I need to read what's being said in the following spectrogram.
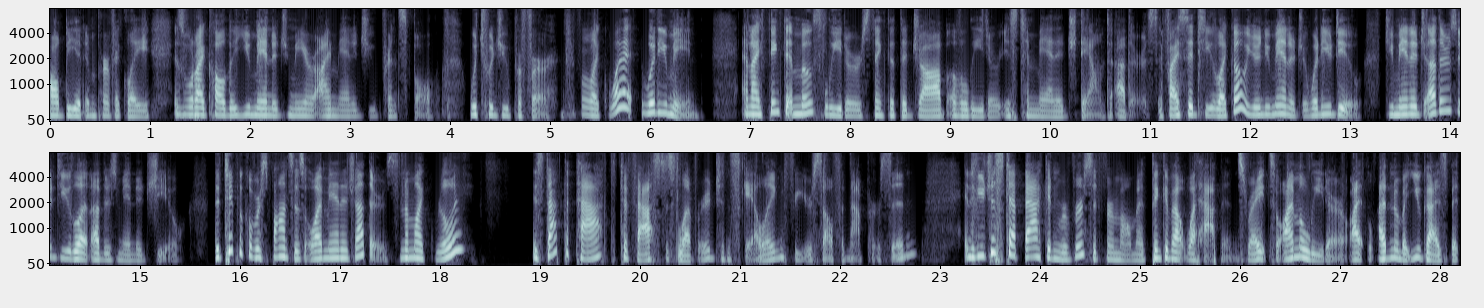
albeit imperfectly, is what I call the you manage me or I manage you principle. Which would you prefer? People are like, what? What do you mean? And I think that most leaders think that the job of a leader is to manage down to others. If I said to you, like, oh, you're a new manager, what do you do? Do you manage others or do you let others manage you? The typical response is, oh, I manage others. And I'm like, really? Is that the path to fastest leverage and scaling for yourself and that person? And if you just step back and reverse it for a moment, think about what happens, right? So I'm a leader. I, I don't know about you guys, but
